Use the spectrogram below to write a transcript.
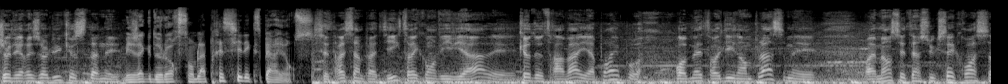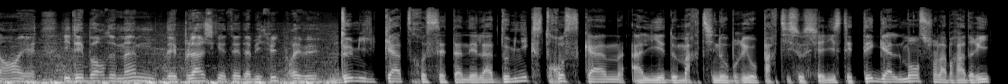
Je l'ai résolu que cette année. Mais Jacques Delors semble apprécier l'expérience. C'est très sympathique, très convivial et que de travail après pour remettre l'île en place. Mais vraiment, c'est un succès croissant et il déborde même des plages qui étaient d'habitude prévues. 2004, cette année-là, Dominique Strauss-Kahn, allié de Martine Aubry au Parti Socialiste, est également sur la braderie.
